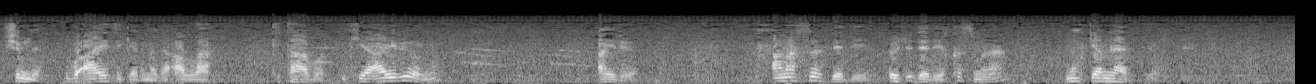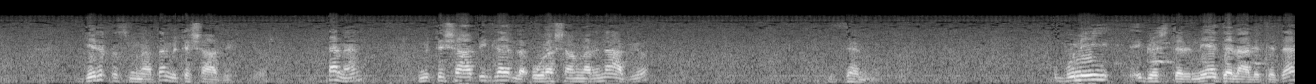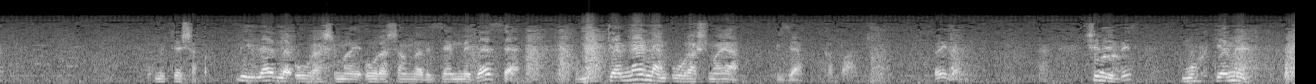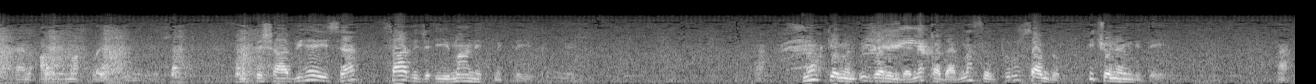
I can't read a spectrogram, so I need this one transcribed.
Şimdi bu ayeti kerimede Allah kitabı ikiye ayırıyor mu? Ayırıyor. Anası dediği, özü dediği kısmına muhkemler diyor. Geri kısmına da müteşabih diyor. Hemen müteşabihlerle uğraşanları ne yapıyor? Zemm. Bu neyi gösterir, neye delalet eder? Müteşabihlerle uğraşmaya, uğraşanları zemmederse muhkemlerle uğraşmaya bize kapı açıyor. Öyle mi? Şimdi biz muhkemi yani anlamakla yükümlüyüz. Müteşabihe ise sadece iman etmekle yükümlüyüz. Muhkemin üzerinde ne kadar nasıl durursan dur. Hiç önemli değil. Ha.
